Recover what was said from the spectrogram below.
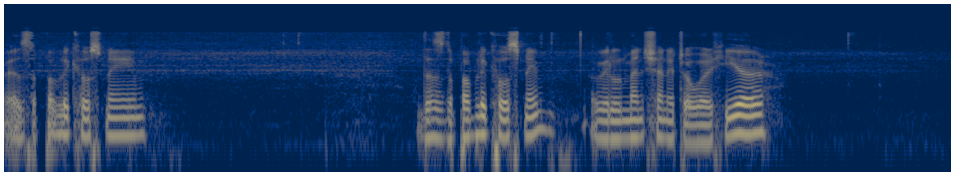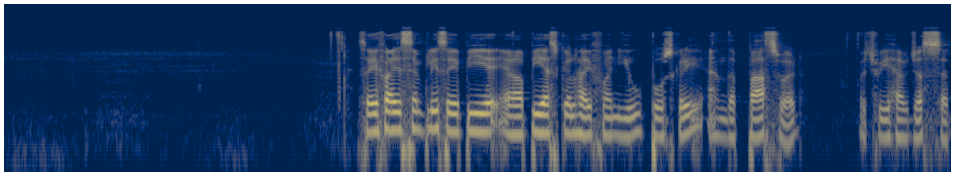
where's the public host name? This is the public host name. We'll mention it over here. So if I simply say P, uh, psql-u postgre and the password, which we have just set,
